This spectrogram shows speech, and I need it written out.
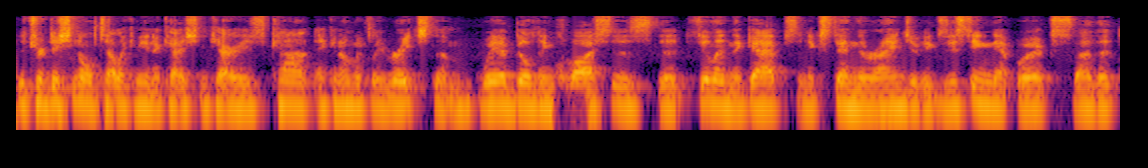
the traditional telecommunication carriers can't economically reach them. We're building devices that fill in the gaps and extend the range of existing networks so that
